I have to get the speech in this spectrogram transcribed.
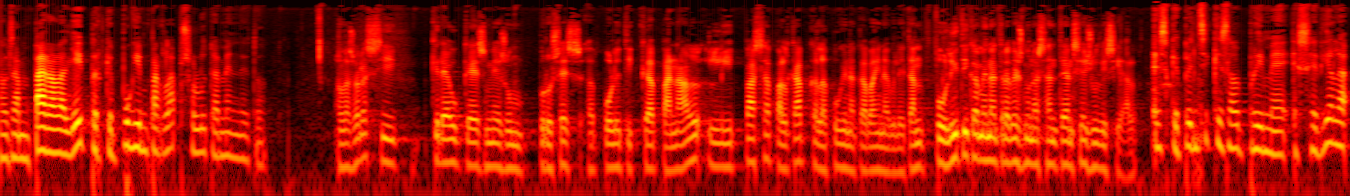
els empara la llei perquè puguin parlar absolutament de tot. Aleshores, si creu que és més un procés polític que penal, li passa pel cap que la puguin acabar inhabilitant políticament a través d'una sentència judicial? És que pensi que és el primer, seria la,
